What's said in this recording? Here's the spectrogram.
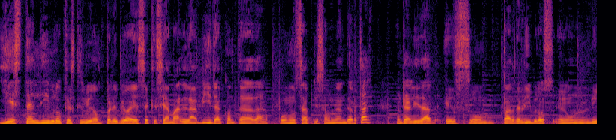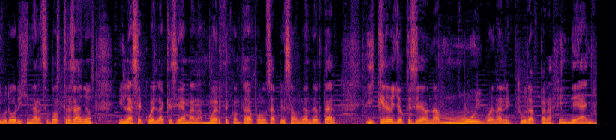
Y está el libro que escribieron previo a ese que se llama La vida contada por un sapiens a un neandertal. En realidad es un par de libros, eh, un libro original hace 2-3 años y la secuela que se llama La muerte contada por un sapiens a un neandertal. Y creo yo que sería una muy buena lectura para fin de año.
